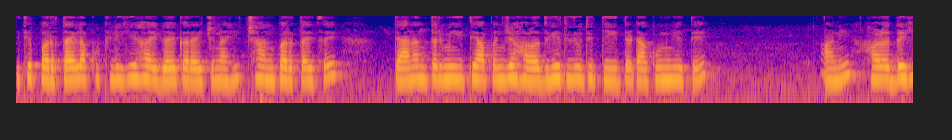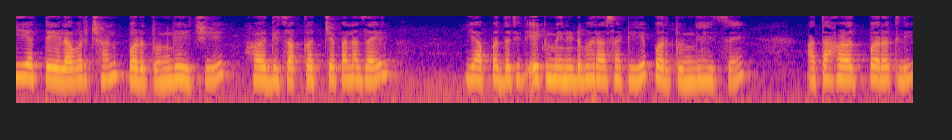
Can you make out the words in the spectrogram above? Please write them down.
इथे परतायला कुठलीही हायगय करायची नाही छान परतायचंय. त्यानंतर मी इथे आपण जी हळद घेतली होती ती इथे टाकून घेते. आणि हळदही या तेलावर छान परतून घ्यायची आहे. हळदीचा कच्चेपणा जाईल. या पद्धतीत एक मिनिटभरासाठी हे परतून घ्यायचं आहे आता हळद परतली.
